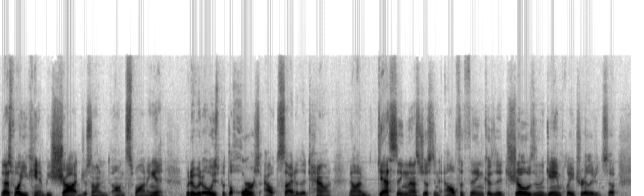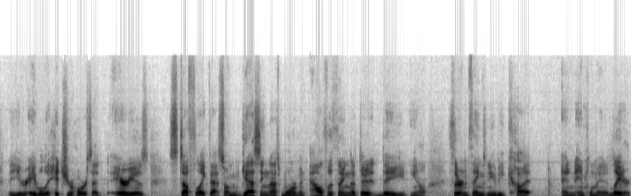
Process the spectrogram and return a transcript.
that's why you can't be shot just on on spawning in. But it would always put the horse outside of the town. Now I'm guessing that's just an alpha thing because it shows in the gameplay trailers and stuff that you're able to hit your horse at areas, stuff like that. So I'm guessing that's more of an alpha thing that they they you know certain things need to be cut and implemented later,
